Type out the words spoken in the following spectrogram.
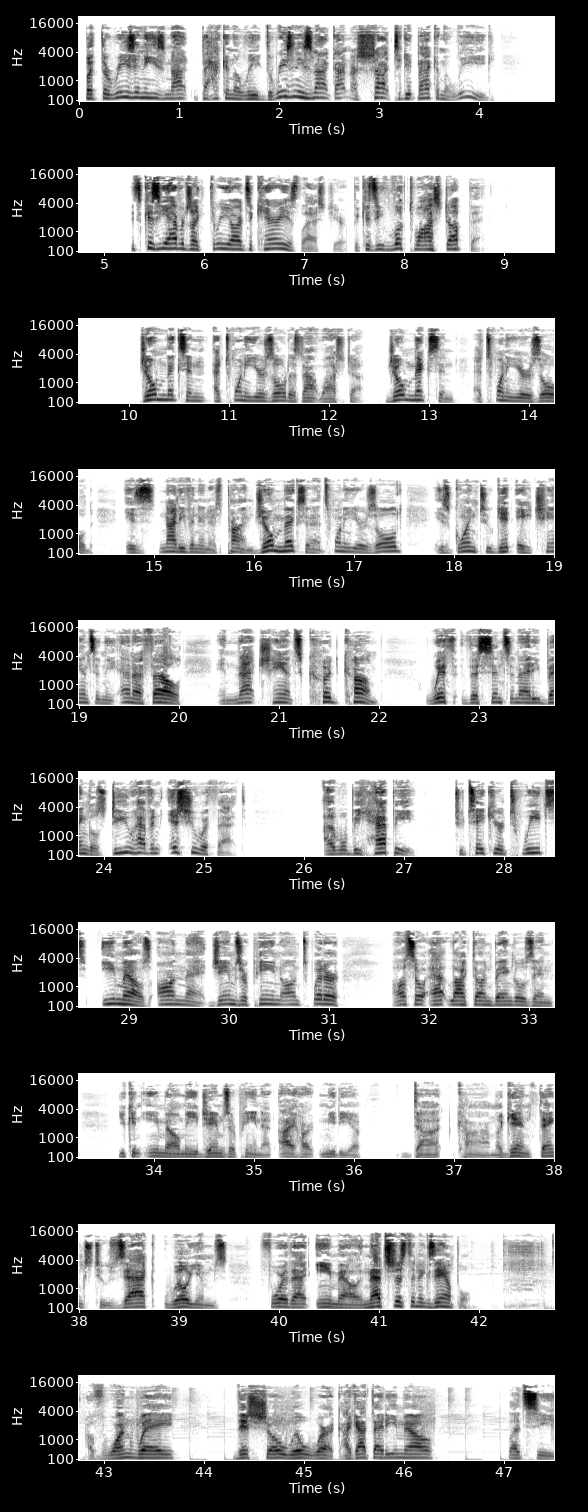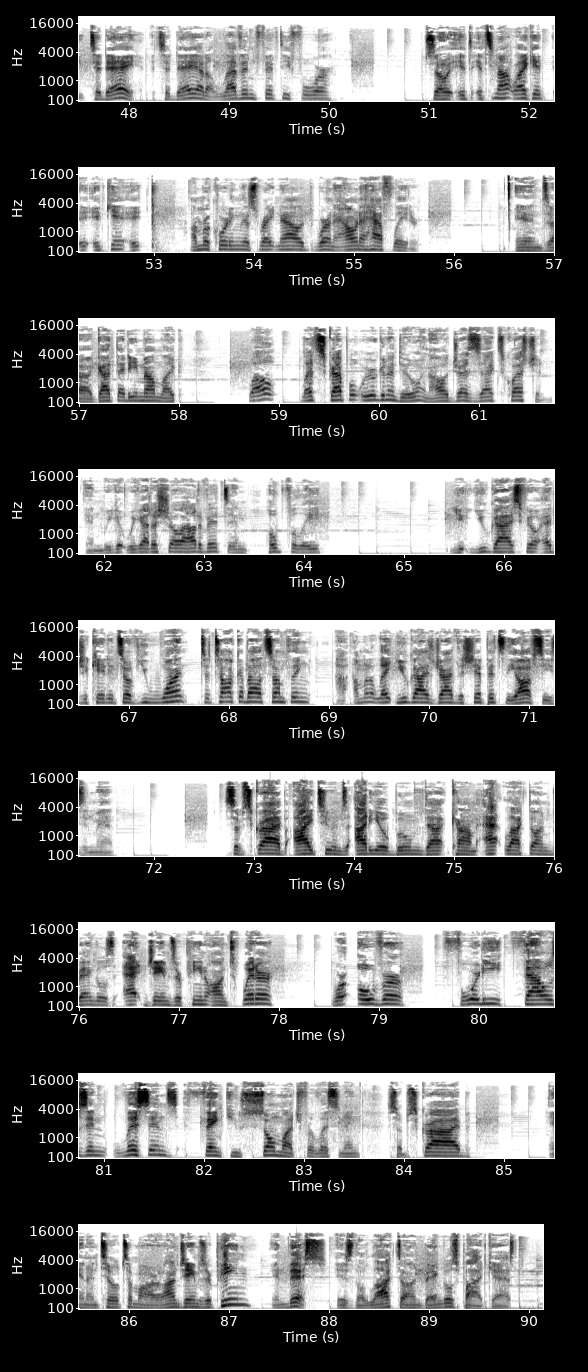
But the reason he's not back in the league, the reason he's not gotten a shot to get back in the league, it's because he averaged like three yards of carries last year because he looked washed up then. Joe Mixon at 20 years old is not washed up. Joe Mixon at 20 years old is not even in his prime. Joe Mixon at 20 years old is going to get a chance in the NFL, and that chance could come with the Cincinnati Bengals. Do you have an issue with that? I will be happy to take your tweets, emails on that. James Rapien on Twitter, also at Locked On Bengals, and you can email me, James Rapien at iHeartMedia.com. Again, thanks to Zach Williams for that email. And that's just an example of one way this show will work. I got that email, let's see, today. Today at 1154. So it, it's not like it, it, it can't, it, I'm recording this right now. We're an hour and a half later. And uh, got that email. I'm like, well, let's scrap what we were to do and I'll address Zach's question. And we, get, we got a show out of it. And hopefully you, you guys feel educated. So if you want to talk about something, I, going to let you guys drive the ship. It's the off season, man. Subscribe, iTunes, audioboom.com, at Locked On Bengals, at James Rapien on Twitter. We're over 40,000 listens. Thank you so much for listening. Subscribe. And until tomorrow, I'm James Rapien, and this is the Locked On Bengals podcast.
